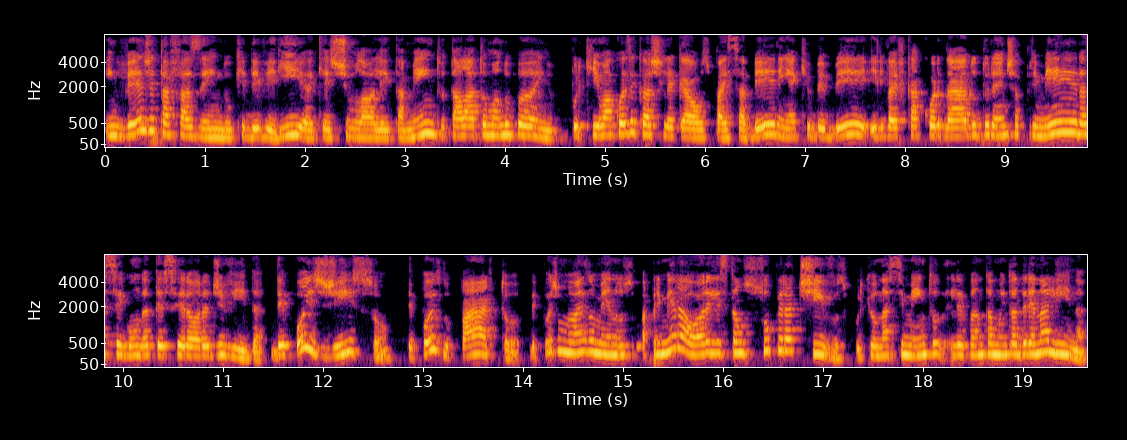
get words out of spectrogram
em vez de estar tá fazendo o que deveria, que é estimular o aleitamento, tá lá tomando banho. Porque uma coisa que eu acho legal os pais saberem é que o bebê, ele vai ficar acordado durante a primeira, segunda, terceira hora de vida. Depois disso, depois do parto, depois de mais ou menos a primeira hora, eles estão super ativos, porque o nascimento levanta muito adrenalina.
